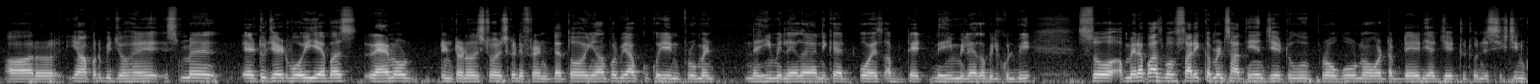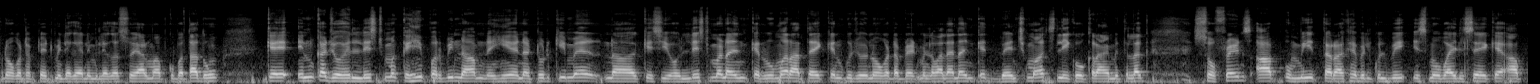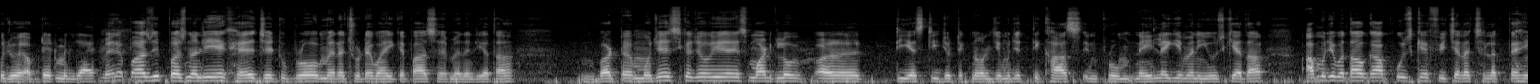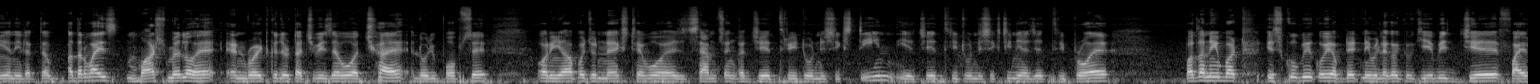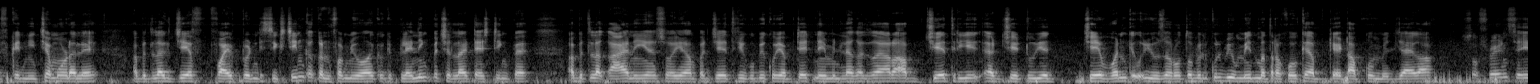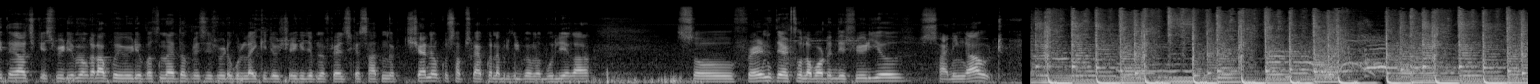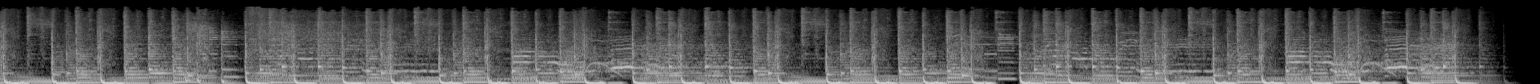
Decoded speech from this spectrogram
और यहाँ पर भी जो है, इसमें ए टू जेड वही है, बस रैम और इंटरनल स्टोरेज का डिफरेंट है। तो यहाँ पर भी आपको कोई इम्प्रूवमेंट नहीं मिलेगा यानी कि ओएस अपडेट नहीं मिलेगा बिल्कुल भी। सो so, मेरे पास बहुत सारी कमेंट्स आती हैं जे टू प्रो को नोवट अपडेट या जे टू ट्वेंटी सिक्सटीन को नोवट अपडेट मिलेगा या नहीं मिलेगा। सो so, यार मैं आपको बता दूँ कि इनका जो है लिस्ट में कहीं पर भी नाम नहीं है ना तुर्की में ना किसी और। लिस्ट में ना इनके रूमर आता है कि इनको जो है नोवट अपडेट मिलने वाला है ना इनके बेंच लीक होकर आए मतलब सो फ्रेंड्स आप उम्मीद तो रखें बिल्कुल भी इस मोबाइल से कि आपको जो है अपडेट मिल जाए। मेरे पास भी पर्सनली एक है जे टू प्रो मेरे छोटे भाई के पास है मैंने लिया था। बट मुझे इसका जो ये smart glow T S T जो टेक्नोलॉजी मुझे इतनी खास इम्प्रूव नहीं लगी, मैंने यूज़ किया था। आप मुझे बताओ कि आपको इसके फीचर अच्छे लगते हैं या नहीं लगता? अदरवाइज़ मार्श मेलो है एंड्रॉयड का जो टच वीज़ है, वो अच्छा है लोलीपॉप से। और यहाँ पर जो नेक्स्ट है, वो है सैमसंग का जे थ्री ट्वेंटी सिक्सटीन ये जे थ्री ट्वेंटी सिक्सटीन या जे थ्री प्रो है। पता नहीं बट इसको भी कोई अपडेट नहीं मिलेगा क्योंकि ये भी जे फाइव के नीचे मॉडल है। अभी तक जे फाइव ट्वेंटी सिक्सटीन का कंफर्म नहीं हुआ क्योंकि प्लानिंग पे चल रहा है टेस्टिंग पे। अभी तक आया नहीं है सो यहाँ पर जे थ्री को भी कोई अपडेट नहीं मिलेगा। तो यार आप जे थ्री या जे टू या जे वन के यूज़र हो तो बिल्कुल भी उम्मीद मत रखो कि अपडेट आपको मिल जाएगा। सो फ्रेंड्स यही थे आज की इस वीडियो में। अगर आपको वीडियो पसंद आए तो प्लीज़ इस वीडियो को लाइक कीजिए शेयर कीजिए अपने फ्रेंड्स के साथ में। चैनल को सब्सक्राइब करना बिल्कुल भी मत भूलिएगा। So friends that's all about in this video signing out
